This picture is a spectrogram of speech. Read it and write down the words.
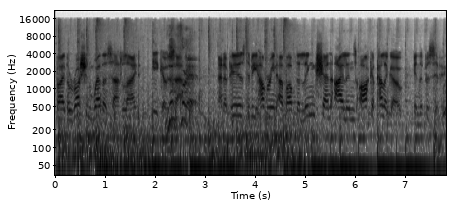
By the Russian weather satellite EcoSat and appears to be hovering above the Lingshan Islands archipelago in the Pacific.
